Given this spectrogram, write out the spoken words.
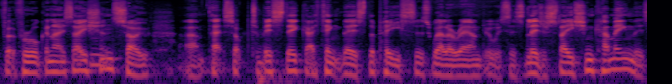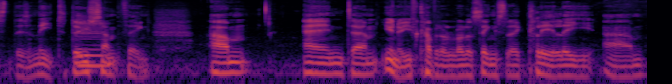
for, for organisations. So um, that's optimistic. I think there's the piece as well around oh, is there's legislation coming? There's there's a need to do something. Um, and um, you know you've covered a lot of things that are clearly um,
